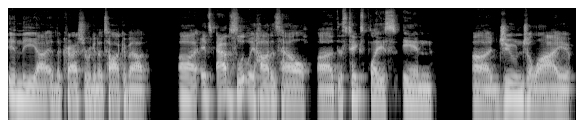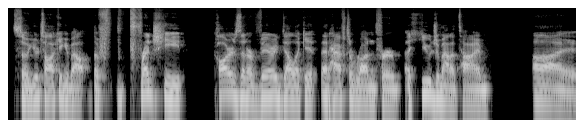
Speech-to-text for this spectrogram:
in the uh, in the crash that we're going to talk about. Uh, it's absolutely hot as hell. Uh, this takes place in uh, June, July. So you're talking about the f- French heat, cars that are very delicate that have to run for a huge amount of time. Uh,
